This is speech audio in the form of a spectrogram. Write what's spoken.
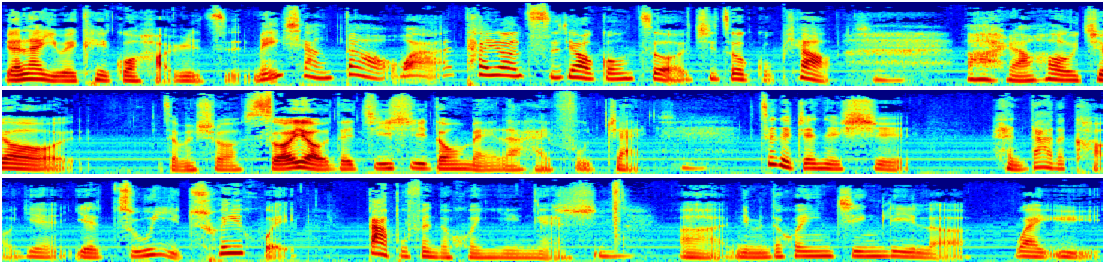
原来以为可以过好日子，没想到哇，他要辞掉工作去做股票啊，然后就。怎么说？所有的积蓄都没了，还负债，这个真的是很大的考验，也足以摧毁大部分的婚姻。哎，是啊、呃，你们的婚姻经历了外遇，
